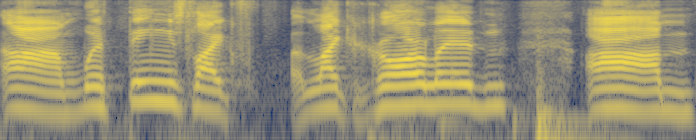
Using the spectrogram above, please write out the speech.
um with things like like garland. Um,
